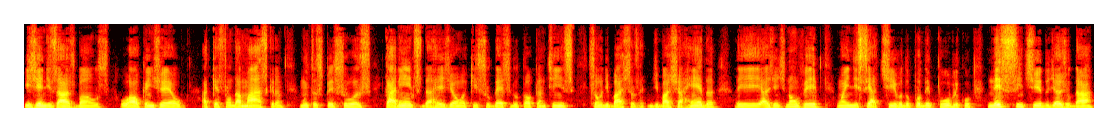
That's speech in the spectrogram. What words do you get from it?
higienizar as mãos, o álcool em gel, a questão da máscara. Muitas pessoas carentes da região aqui sudeste do Tocantins são de, baixas, de baixa renda e a gente não vê uma iniciativa do poder público nesse sentido de ajudar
